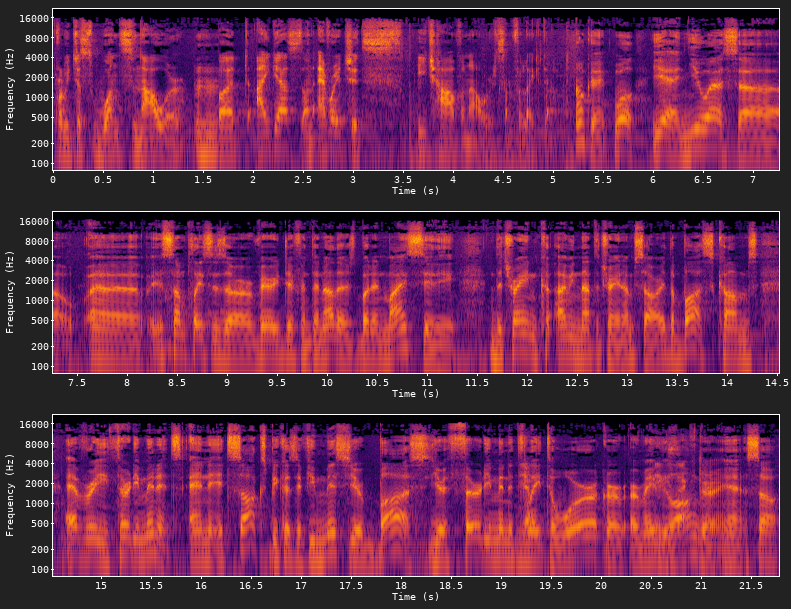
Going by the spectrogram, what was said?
probably just once an hour. Mm-hmm. But I guess on average, it's each half an hour, something like that. Okay, well, yeah, in U.S., uh, uh, some places are very different than others, but in my city, the train, co- I mean, not the train, I'm sorry, the bus comes every 30 minutes, and it sucks because if you miss your bus, you're 30 minutes Yep. late to work or, or maybe Exactly. longer. Yeah, so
